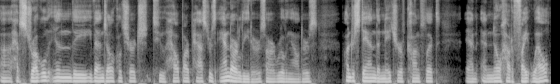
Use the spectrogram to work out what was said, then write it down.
uh, have struggled in the evangelical church to help our pastors and our leaders, our ruling elders, understand the nature of conflict and, and know how to fight well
